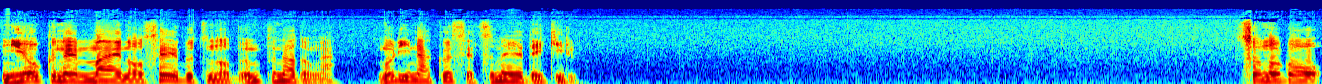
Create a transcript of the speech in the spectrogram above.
2億年前の生物の分布などが無理なく説明できる。その後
